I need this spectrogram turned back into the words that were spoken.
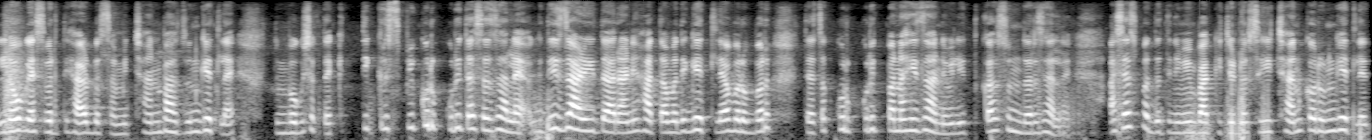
लो गॅसवरती हा डोसा मी छान भाजून घेतलाय. तुम्ही बघू शकता किती क्रिस्पी कुरकुरीत असं झालाय. अगदी जाळीदार आणि हातामध्ये घेतल्याबरोबर त्याचा कुरकुरीतपणाही जाणवेल. इतका सुंदर झालाय. अशाच पद्धतीने मी बाकीचे डोसेही छान करून घेतलेत.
